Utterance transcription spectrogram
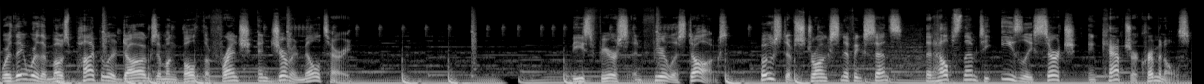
where they were the most popular dogs among both the French and German military. These fierce and fearless dogs boast of strong sniffing sense that helps them to easily search and capture criminals.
